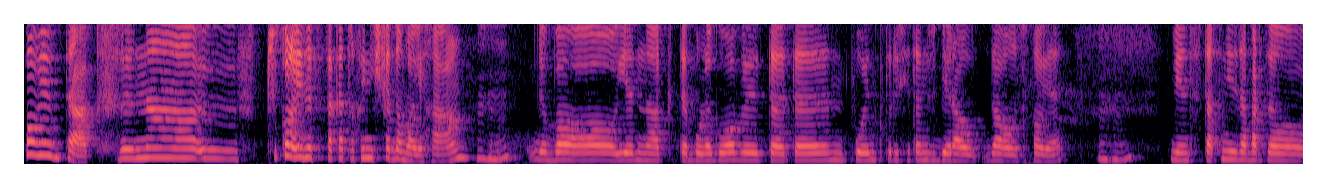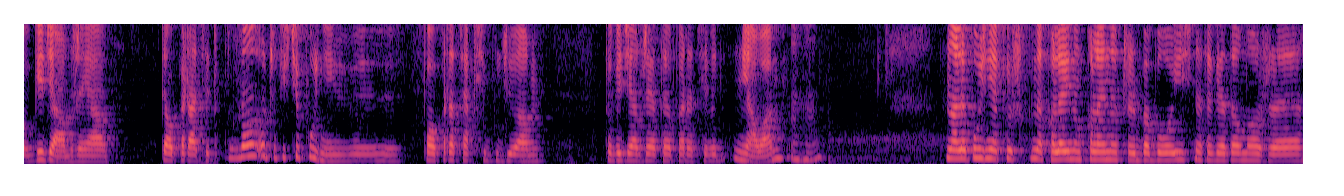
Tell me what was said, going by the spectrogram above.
powiem tak, na trzy kolejne to taka trochę nieświadoma jechałam, bo jednak te bóle głowy, te, ten płyn, który się tam zbierał, dawał swoje. Więc tak nie za bardzo wiedziałam, że ja te operacje, no oczywiście później, po operacjach się budziłam, to wiedziałam, że ja te operacje miałam. No ale później jak już na kolejną, kolejną trzeba było iść, no to wiadomo, że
